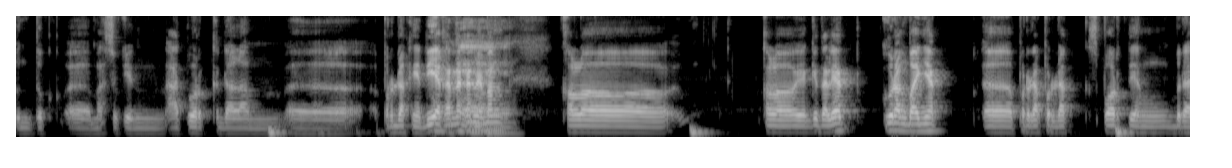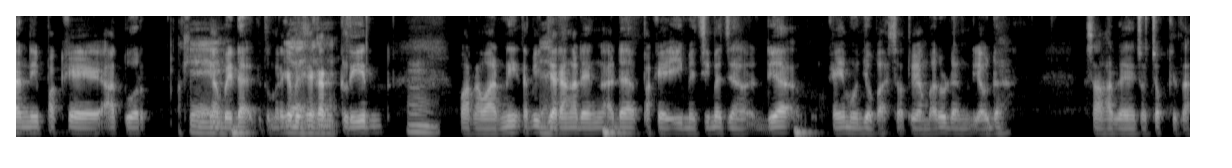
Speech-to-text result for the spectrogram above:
untuk uh, masukin artwork ke dalam uh, produknya dia karena kan Oke. memang kalau kalau yang kita lihat kurang banyak uh, produk-produk sport yang berani pakai artwork Oke. yang beda gitu. Mereka Iya, biasanya iya, kan iya. clean, Hmm. warna-warni, tapi Iya. jarang ada yang ada pakai image-image. Nah, Dia kayaknya mau coba sesuatu yang baru dan ya udah asal harganya cocok kita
